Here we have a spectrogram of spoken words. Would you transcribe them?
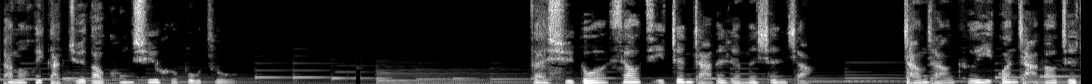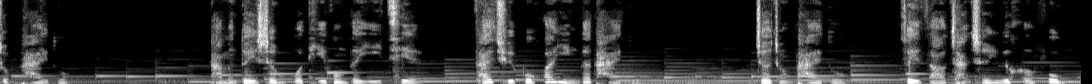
他们会感觉到空虚和不足。在许多消极挣扎的人们身上，常常可以观察到这种态度。他们对生活提供的一切，采取不欢迎的态度。这种态度最早产生于和父母，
